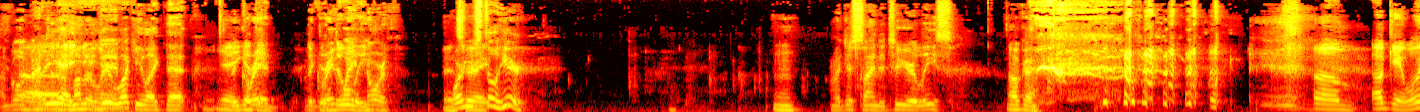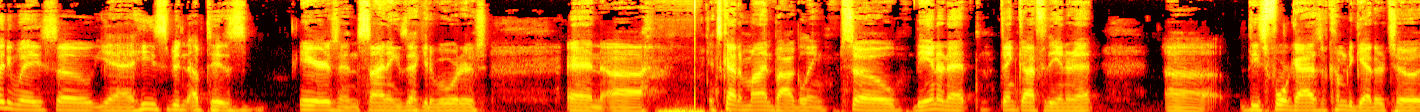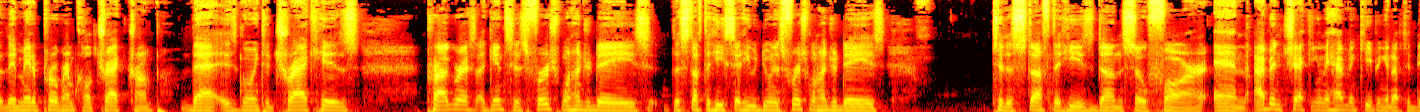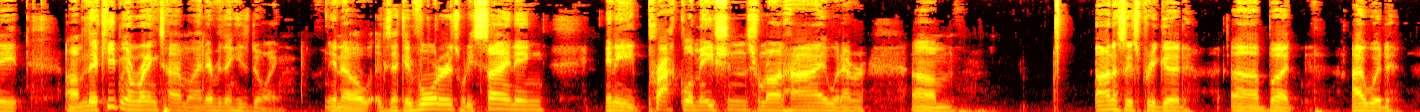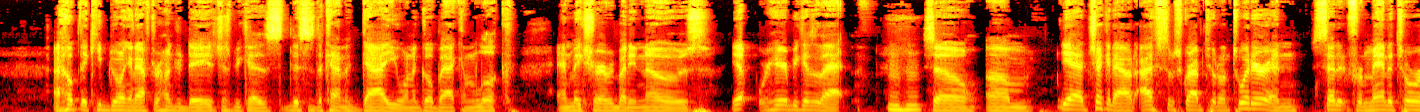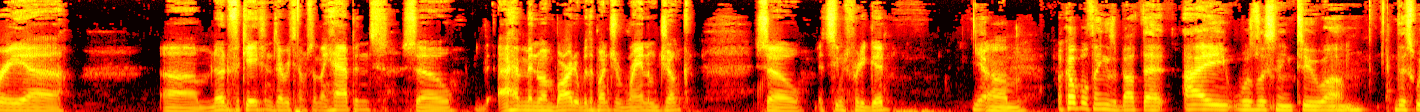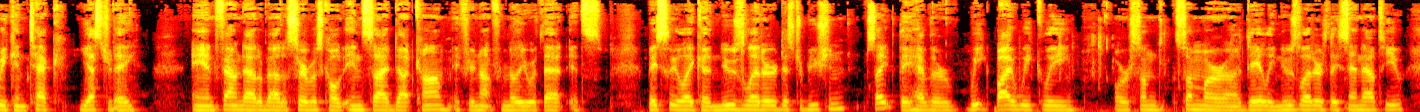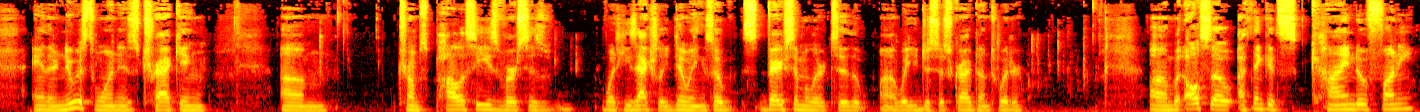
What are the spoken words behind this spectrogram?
I'm going Uh, back Oh, to yeah, the you, motherland. you're lucky like that. Yeah, The you got great, the, the great dually. white north. That's Why are you right. still here? I just signed a two-year lease. Okay. Um. Okay. Well. Anyway. So yeah, he's been up to his ears and signing executive orders, and uh, it's kind of mind-boggling. So the internet. Thank God for the internet. Uh, these four guys have come together to. They made a program called Track Trump that is going to track his progress against his first 100 days. The stuff that he said he would do in his first 100 days. to the stuff that he's done so far, and I've been checking. They have been keeping it up to date. Um, they're keeping a running timeline, everything he's doing. You know, executive orders, what he's signing, any proclamations from on high, whatever. Um, honestly, it's pretty good. Uh, but I would, I hope they keep doing it after 100 days, just because this is the kind of guy you want to go back and look and make sure everybody knows. Yep, we're here because of that. Mm-hmm. So, um, yeah, check it out. I've subscribed to it on Twitter and set it for mandatory uh, um, notifications every time something happens. So I haven't been bombarded with a bunch of random junk. So it seems pretty good. Yeah. Um, a couple things about that. I was listening to um, This Week in Tech yesterday and found out about a service called Inside.com. If you're not familiar with that, it's basically like a newsletter distribution site. They have their week by weekly or some some are uh, daily newsletters they send out to you, and their newest one is tracking um, Trump's policies versus what he's actually doing. So very similar to the uh, what you just described on Twitter. Um, but also, I think it's kind of funny,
